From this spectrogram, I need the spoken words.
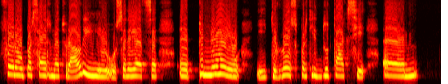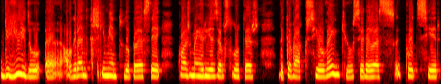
foram o parceiro natural e o CDS penou e tornou-se o partido do táxi devido uh, ao grande crescimento do PSD com as maiorias absolutas de Cavaco Silva, em que o CDS pôde ser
